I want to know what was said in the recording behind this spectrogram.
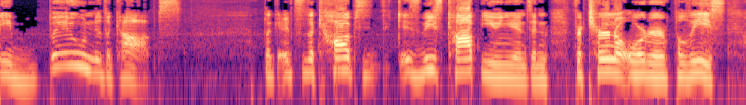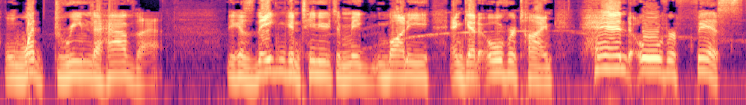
a boon to the cops like it's the cops, is these cop unions and fraternal order of police. What dream to have that? Because they can continue to make money and get overtime hand over fist.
